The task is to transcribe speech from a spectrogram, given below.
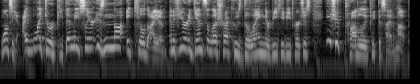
Once again, I'd like to repeat that Mage Slayer is not a killed item, and if you're against a Leshrac who's delaying their BKB purchase, you should probably pick this item up.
